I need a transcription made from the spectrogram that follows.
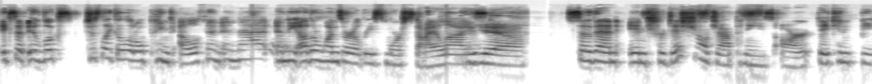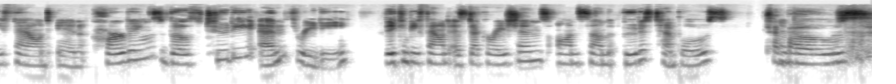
Except it looks just like a little pink elephant in that, and the other ones are at least more stylized. Yeah. So then in traditional Japanese art, they can be found in carvings, both 2D and 3D. They can be found as decorations on some Buddhist temples, Tempos.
